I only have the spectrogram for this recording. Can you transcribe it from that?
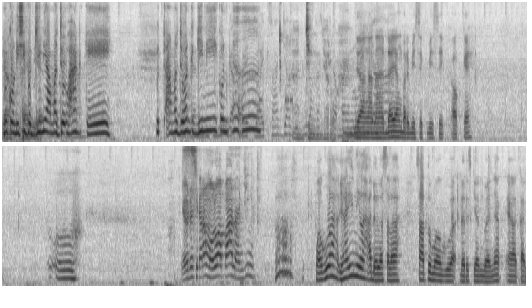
Lu Ya, kondisi begini sama Johan, Ke. Lu sama Johan kayak gini, kon heeh. Baik saja. gua Anjing, dia. Jangan ada yang berbisik-bisik, oke? Oh, Ya udah sekarang mau lu apaan anjing? Mau gua, ya inilah adalah salah satu mau gua dari sekian banyak yang akan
